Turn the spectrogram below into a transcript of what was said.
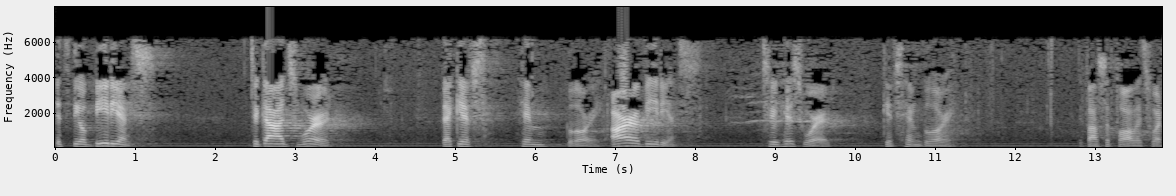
it's the obedience to God's word that gives him glory. Our obedience to his word gives him glory. The Apostle Paul, it's what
